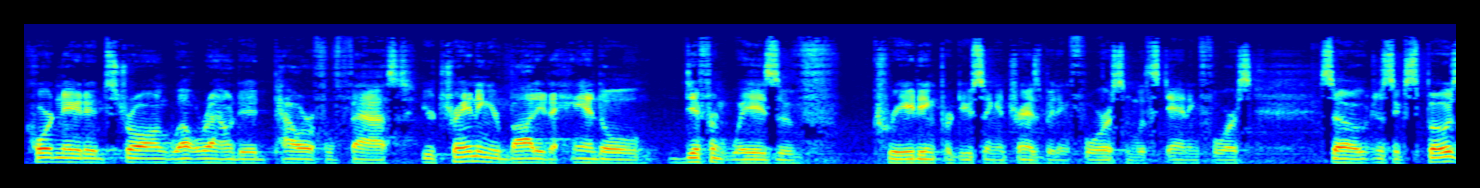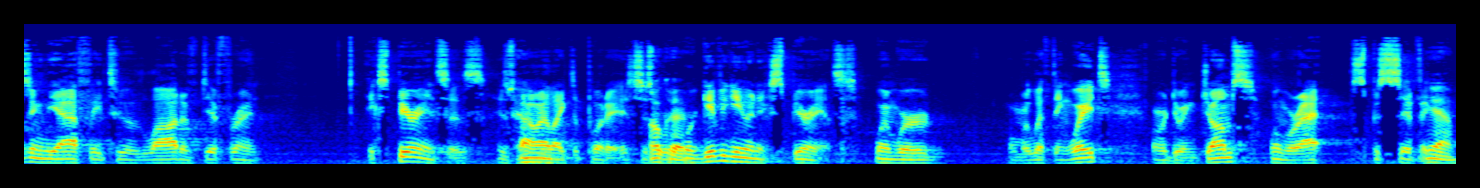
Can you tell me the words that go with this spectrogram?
coordinated, strong, well rounded, powerful, fast. You're training your body to handle different ways of creating, producing, and transmitting force and withstanding force. So just exposing the athlete to a lot of different experiences is how mm. I like to put it. It's just okay. we're, we're, giving you an experience when we're when we're lifting weights, when we're doing jumps, when we're at specific, yeah.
